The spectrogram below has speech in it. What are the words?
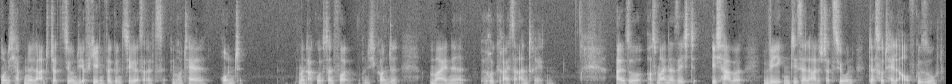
Und ich habe eine Ladestation, die auf jeden Fall günstiger ist als im Hotel. Und mein Akku ist dann voll und ich konnte meine Rückreise antreten. Also aus meiner Sicht, ich habe wegen dieser Ladestation das Hotel aufgesucht,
